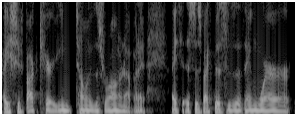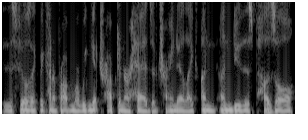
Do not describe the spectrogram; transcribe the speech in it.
I suspect here you can tell me this is wrong or not but I, I suspect this is a thing where this feels like the kind of problem where we can get trapped in our heads of trying to like un, undo this puzzle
